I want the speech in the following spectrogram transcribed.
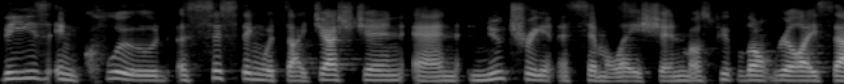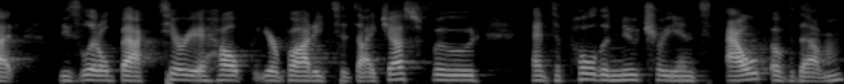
these include assisting with digestion and nutrient assimilation. Most people don't realize that these little bacteria help your body to digest food and to pull the nutrients out of them,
